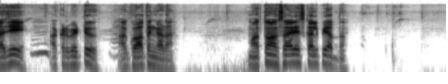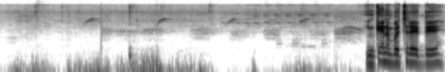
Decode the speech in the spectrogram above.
రాజీ అక్కడ పెట్టు. ఆ గోతం కాడ. మొత్తం ఒకసారి వేసి కలిపేద్దాం. ఇంకేనా బొచ్చులు అయితే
